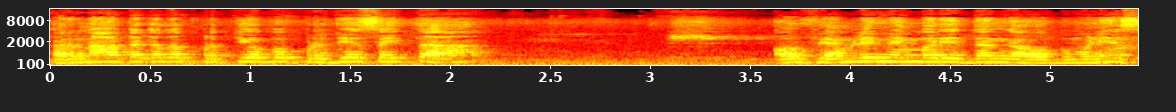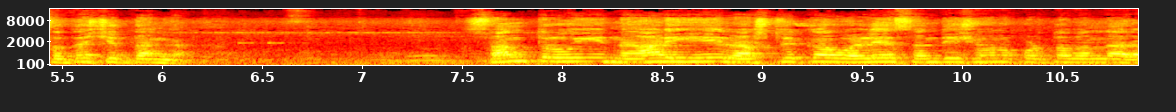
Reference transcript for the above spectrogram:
ಕರ್ನಾಟಕದ ಪ್ರತಿಯೊಬ್ಬ ಪ್ರಜೆ ಸಹಿತ ಅವ್ರ ಫ್ಯಾಮಿಲಿ ಮೆಂಬರ್ ಇದ್ದಂಗ, ಒಬ್ಬ ಮನೆಯ ಸದಸ್ಯ ಇದ್ದಂಗ. ಸಂತರು ಈ ನಾಡಿಗೆ ರಾಷ್ಟ್ರಕ್ಕೆ ಒಳ್ಳೆಯ ಸಂದೇಶವನ್ನು ಕೊಡ್ತಾ ಬಂದಾರ.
